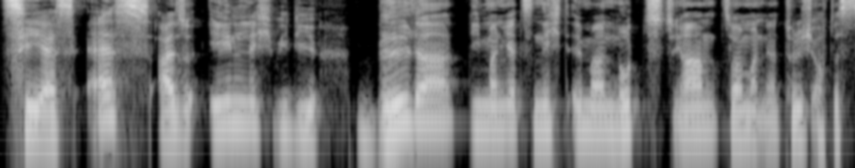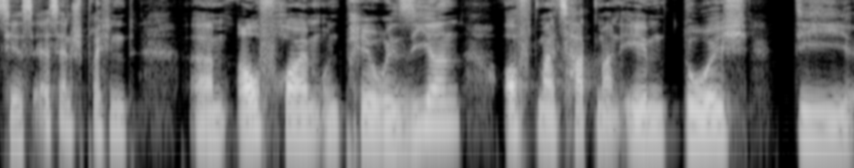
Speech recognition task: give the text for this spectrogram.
CSS, also ähnlich wie die Bilder, die man jetzt nicht immer nutzt, ja, soll man natürlich auch das CSS entsprechend ähm, aufräumen und priorisieren. Oftmals hat man eben durch die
